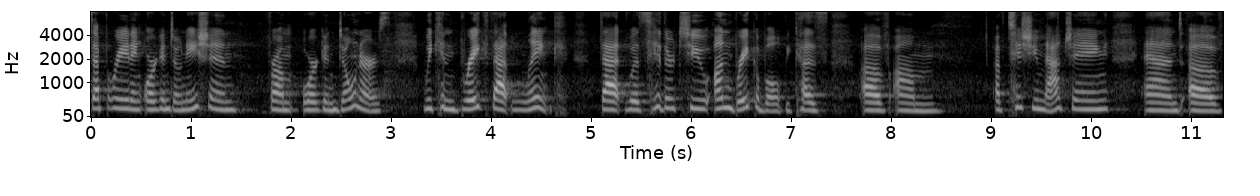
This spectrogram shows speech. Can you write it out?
separating organ donation from organ donors, we can break that link that was hitherto unbreakable because of, um, of tissue matching and of,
